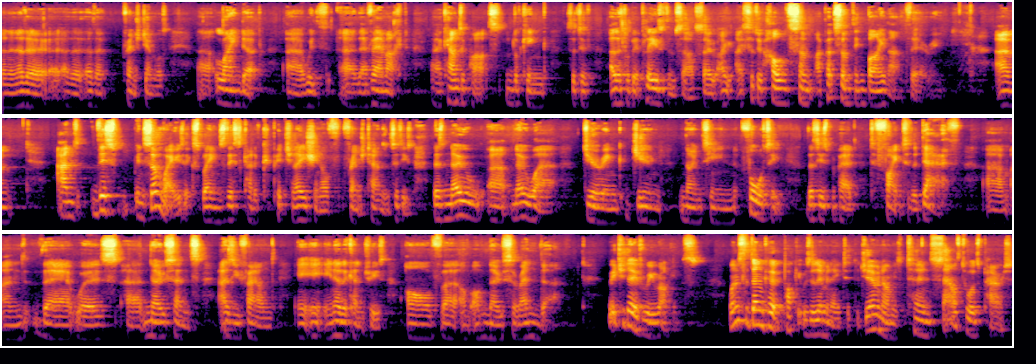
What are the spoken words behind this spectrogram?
and another uh, other other French generals uh, lined up uh, with uh, their Wehrmacht uh, counterparts looking sort of a little bit pleased with themselves. So I, I sort of hold some, I put something by that theory. Um, and this, in some ways, explains this kind of capitulation of French towns and cities. There's no uh, nowhere during June 1940 that is prepared to fight to the death, um, and there was uh, no sense as you found in, in other countries, of, uh, of, of no surrender. Richard Overy writes Once the Dunkirk pocket was eliminated, the German armies turned south towards Paris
